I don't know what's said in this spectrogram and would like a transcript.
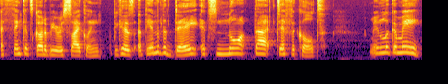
I think it's got to be recycling because at the end of the day, it's not that difficult. I mean, look at me.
